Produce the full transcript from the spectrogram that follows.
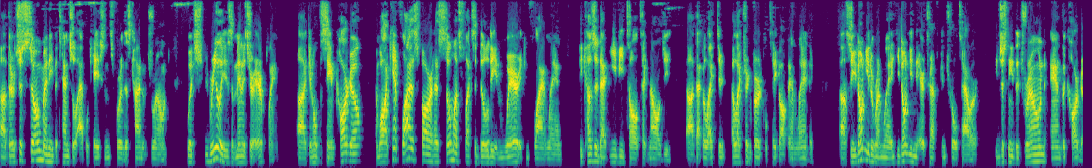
Uh, there's just so many potential applications for this kind of drone, which really is a miniature airplane. Uh, it can hold the same cargo, and while it can't fly as far, it has so much flexibility in where it can fly and land because of that eVTOL technology, that electric, electric vertical takeoff and landing. Uh, so you don't need a runway, you don't need an air traffic control tower. You just need the drone and the cargo.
